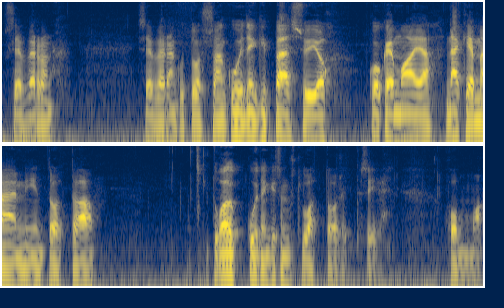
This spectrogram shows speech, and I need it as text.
sen, verran, sen verran kun tuossa on kuitenkin päässyt jo kokemaan ja näkemään, niin tota, tuo kuitenkin semmoista luottoa sitten siihen hommaan.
